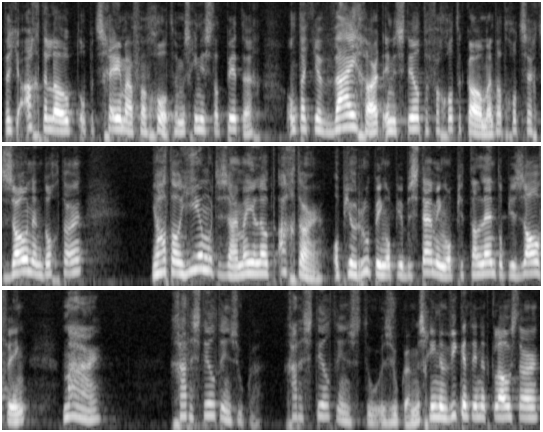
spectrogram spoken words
Dat je achterloopt op het schema van God. En misschien is dat pittig, omdat je weigert in de stilte van God te komen. En dat God zegt, zoon en dochter, je had al hier moeten zijn, maar je loopt achter op je roeping, op je bestemming, op je talent, op je zalving. Maar ga de stilte in zoeken. Ga de stilte in zoeken. Misschien een weekend in het klooster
